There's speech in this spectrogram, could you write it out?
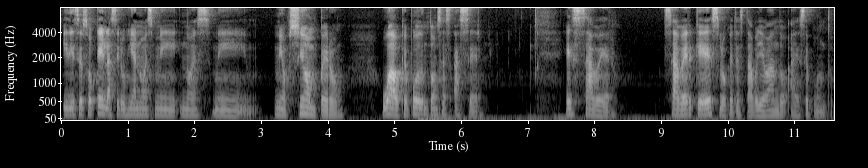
y dices, ok, la cirugía no es mi, no es mi, mi opción, pero, wow, ¿qué puedo entonces hacer? Es saber, saber qué es lo que te está llevando a ese punto.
